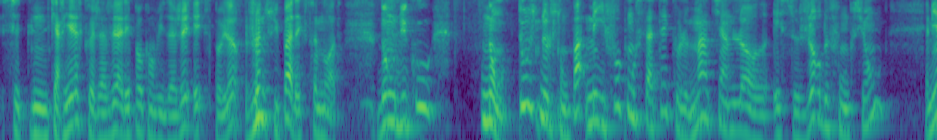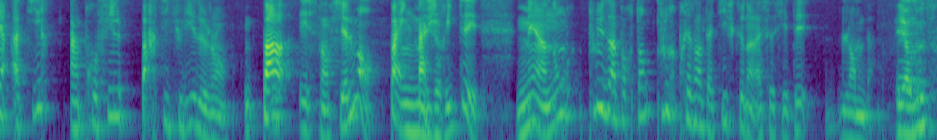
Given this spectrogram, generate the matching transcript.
c'est une carrière que j'avais à l'époque envisagée. Et spoiler, je ne suis pas d'extrême droite. Donc, du coup, non, tous ne le sont pas, mais il faut constater que le maintien de l'ordre et ce genre de fonction eh bien, attire un profil particulier de gens. Pas essentiellement, pas une majorité, mais un nombre plus important, plus représentatif que dans la société lambda. Et en outre,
